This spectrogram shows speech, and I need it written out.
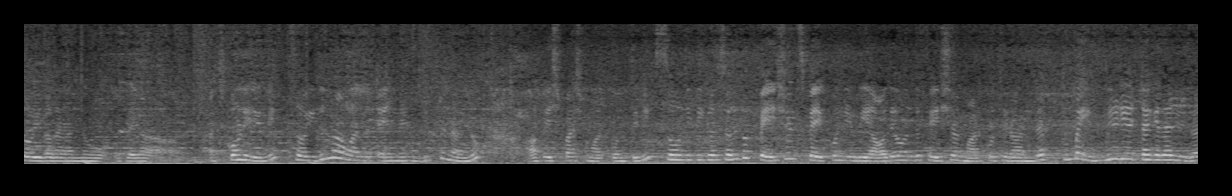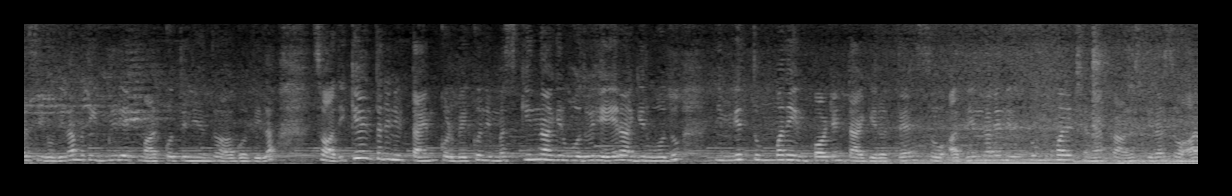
ಸೊ ಇವಾಗ ನಾನು ಬೇಗ ಹಚ್ಕೊಂಡಿದ್ದೀನಿ ಸೊ ಇದನ್ನು ಒಂದು ಟೆನ್ ಮಿನಿಟ್ಸ್ ಬಿಟ್ಟು ನಾನು ಫೇಸ್ ವಾಶ್ ಮಾಡ್ಕೊತೀನಿ. ಸೊ ನಿಮಗೆ ಸ್ವಲ್ಪ ಪೇಷನ್ಸ್ ಬೇಕು. ನೀವು ಯಾವುದೇ ಒಂದು ಫೇಶಿಯಲ್ ಮಾಡ್ಕೋತೀರಾ ಅಂದರೆ ತುಂಬ ಇಮ್ಮಿಡಿಯೇಟಾಗೆಲ್ಲ ರಿಸಲ್ಟ್ ಸಿಗೋದಿಲ್ಲ ಮತ್ತು ಇಮ್ಮಿಡಿಯೇಟ್ ಮಾಡ್ಕೋತೀನಿ ಅಂತೂ ಆಗೋದಿಲ್ಲ. ಸೊ ಅದಕ್ಕೆ ಅಂತಲೇ ನೀವು ಟೈಮ್ ಕೊಡಬೇಕು. ನಿಮ್ಮ ಸ್ಕಿನ್ ಆಗಿರ್ಬೋದು ಹೇರ್ ಆಗಿರ್ಬೋದು, ನಿಮಗೆ ತುಂಬಾ ಇಂಪಾರ್ಟೆಂಟ್ ಆಗಿರುತ್ತೆ. ಸೊ ಅದರಿಂದಲೇ ನೀವು ತುಂಬಾ ಚೆನ್ನಾಗಿ ಕಾಣಿಸ್ತೀರಾ. ಸೊ ಆ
